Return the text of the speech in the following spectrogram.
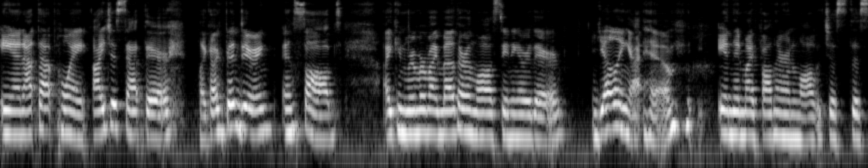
and at that point, I just sat there, like I've been doing, and sobbed. I can remember my mother in law standing over there yelling at him. And then my father in law with just this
